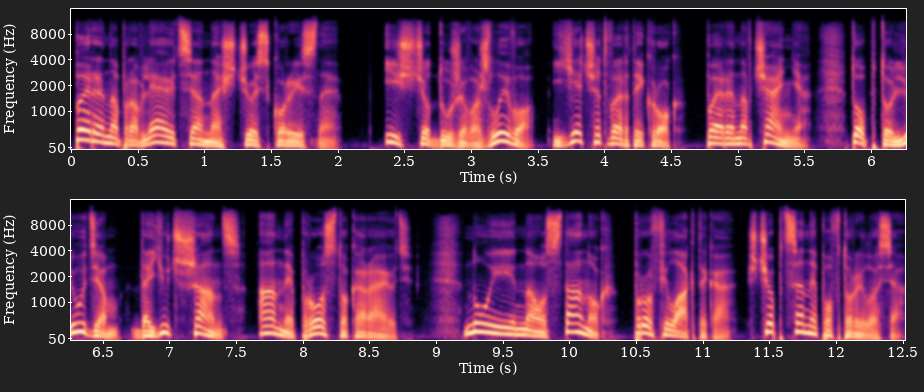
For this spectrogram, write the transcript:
перенаправляються на щось корисне. І що дуже важливо, є четвертий крок перенавчання. Тобто людям дають шанс, а не просто карають. Ну і наостанок профілактика, щоб це не повторилося.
